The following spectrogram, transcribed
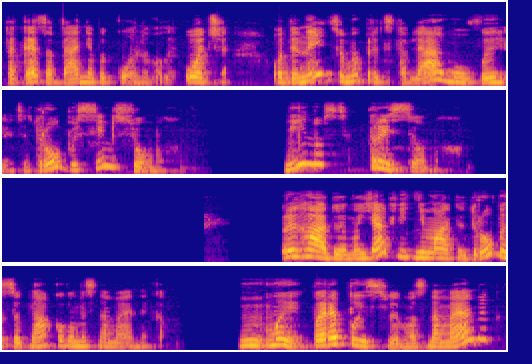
таке завдання виконували. Отже, одиницю ми представляємо у вигляді дробу 7 сьомих. Мінус 3 сьомих. Пригадуємо, як віднімати дроби з однаковими знаменниками. Ми переписуємо знаменник,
